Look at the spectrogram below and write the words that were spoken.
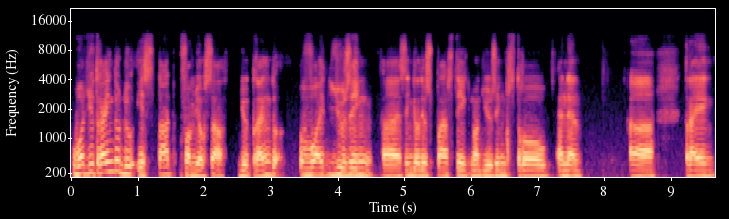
what you're trying to do is start from yourself. You're trying to avoid using uh, single-use plastic, not using straw, and then uh, trying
